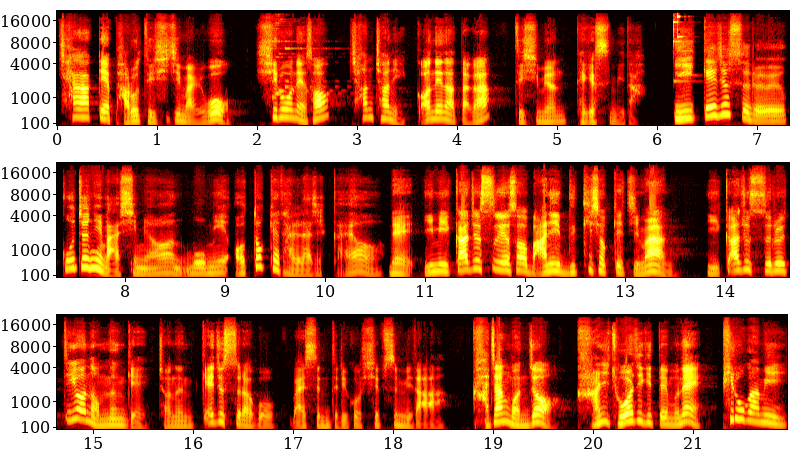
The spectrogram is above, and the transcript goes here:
차갑게 바로 드시지 말고 실온에서 천천히 꺼내놨다가 드시면 되겠습니다. 이 깨주스를 꾸준히 마시면 몸이 어떻게 달라질까요? 네, 이미 까주스에서 많이 느끼셨겠지만 이 까주스를 뛰어넘는 게 저는 깨주스라고 말씀드리고 싶습니다. 가장 먼저 간이 좋아지기 때문에 피로감이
